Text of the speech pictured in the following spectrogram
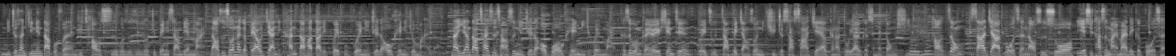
你，就算今天大部分人去超市或者是说去便利商店买，老实说那个标价你看到它到底贵不贵，你觉得 OK 你就买了。那一样到菜市场是你觉得 O 不 OK 你就会买，可是我们可能会先见为主，长辈讲说你去就是要杀价，要跟他多要一个什么东西。好，这种杀价过程，老实说，也许它是买卖的一个过程，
